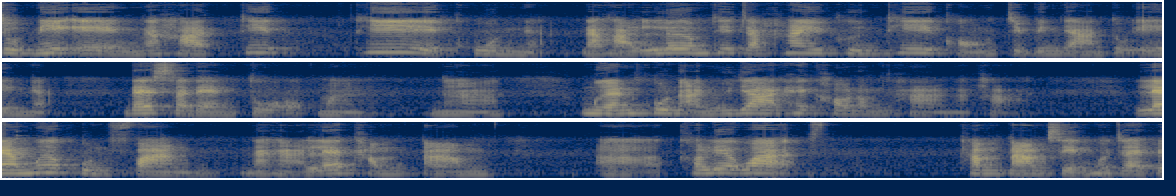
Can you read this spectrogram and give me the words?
จุดนี้เองนะคะที่ที่คุณเนี่ยนะคะเริ่มที่จะให้พื้นที่ของจิตวิญญาณตัวเองเนี่ย ได้แสดงตัวออกมานะคะเหมือนคุณอนุญาตให้เขานำทางอะค่ะและเมื่อคุณฟังนะคะและทำตามเขาเรียกว่าทำตามเสียงหัวใจไป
